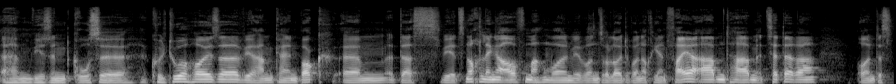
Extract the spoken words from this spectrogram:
ähm, wir sind große Kulturhäuser, wir haben keinen Bock, ähm, dass wir jetzt noch länger aufmachen wollen, wir, unsere Leute wollen auch ihren Feierabend haben, etc. Und das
